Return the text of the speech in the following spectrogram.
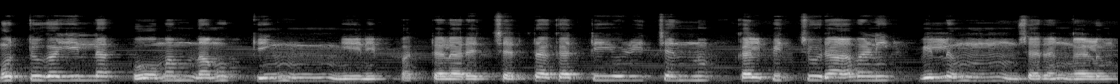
മുറ്റുകയില്ല ഹോമം നമുക്കിങ്ങിനി പറ്റലരച്ചെറ്റ കറ്റിയൊഴിച്ചെന്നു കൽപ്പിച്ചു രാവണി വില്ലും ശരങ്ങളും.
